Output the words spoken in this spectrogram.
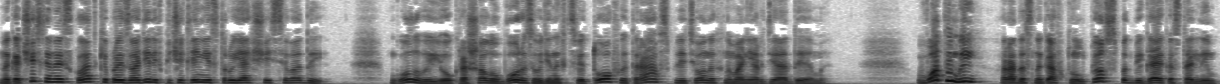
Многочисленные складки производили впечатление струящейся воды. Голову ее украшал убор из водяных цветов и трав, сплетенных на манер диадемы. «Вот и мы!» — радостно гавкнул пес, подбегая к остальным.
